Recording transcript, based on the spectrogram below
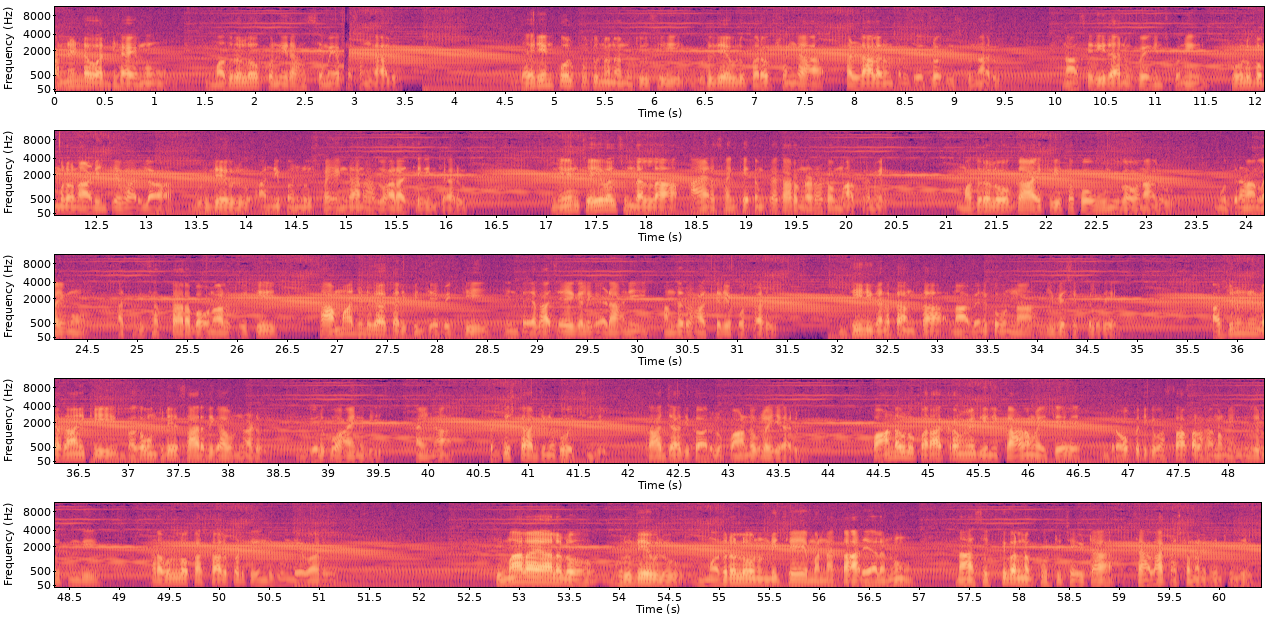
పన్నెండవ అధ్యాయము మధురలో కొన్ని రహస్యమయ ప్రసంగాలు. ధైర్యం కోల్పోతున్న నన్ను చూసి గురుదేవులు పరోక్షంగా కళ్ళాలను తన చేతిలో తీసుకున్నారు. నా శరీరాన్ని ఉపయోగించుకొని తోలుబొమ్మలను ఆడించే వారిలా గురుదేవులు అన్ని పనులు స్వయంగా నా ద్వారా చేయించారు. నేను చేయవలసిందల్లా ఆయన సంకేతం ప్రకారం నడవటం మాత్రమే. మధురలో గాయత్రి తపోభూమి భవనాలు ముద్రణాలయము అతిథి సత్కార భవనాలు చూసి సామాన్యుడిగా కనిపించే వ్యక్తి ఇంత ఎలా చేయగలిగాడా అని అందరూ ఆశ్చర్యపోతారు. దీని ఘనత అంతా నా వెనుక ఉన్న దివ్యశక్తులదే. అర్జునుని రథానికి భగవంతుడే సారథిగా ఉన్నాడు. గెలుపు ఆయనది. అయినా ప్రతిష్ట అర్జునకు వచ్చింది. రాజ్యాధికారులు పాండవులయ్యారు. పాండవులు పరాక్రమమే దీనికి కారణమైతే ద్రౌపదికి వస్తాపరహనం ఎందుకు జరుగుతుంది? అడవుల్లో కష్టాలు పడుతూ ఎందుకు ఉండేవారు? హిమాలయాలలో గురుదేవులు మధురలో నుండి చేయమన్న కార్యాలను నా శక్తి వలన పూర్తి చేయుట చాలా కష్టమనిపించింది.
